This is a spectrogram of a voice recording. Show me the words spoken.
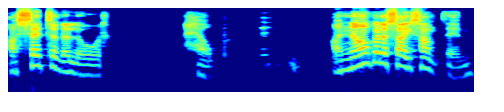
I said to the Lord, "Help." I know I've got to say something,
